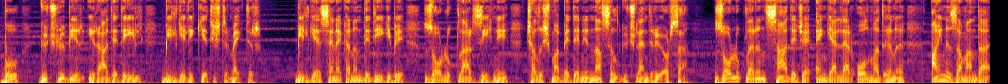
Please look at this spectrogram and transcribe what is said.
Bu, güçlü bir irade değil, bilgelik yetiştirmektir. Bilge Seneca'nın dediği gibi zorluklar zihni, çalışma bedeni nasıl güçlendiriyorsa, zorlukların sadece engeller olmadığını, aynı zamanda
